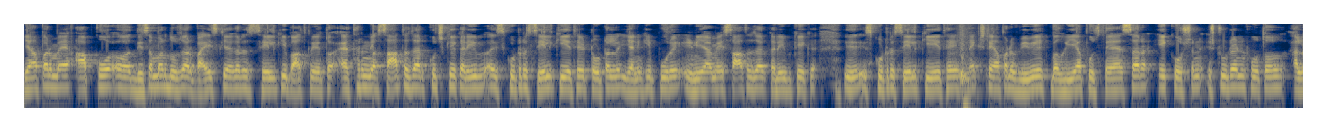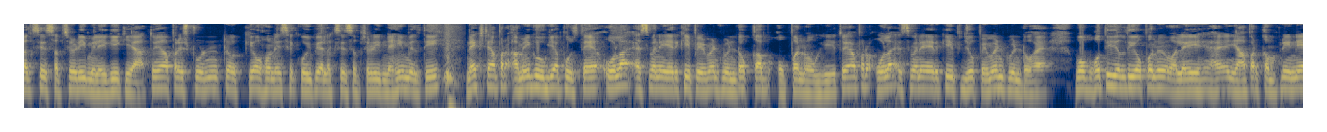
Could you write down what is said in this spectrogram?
यहाँ पर मैं आपको दिसंबर 2022 की अगर सेल की बात करें तो एथर ने सात कुछ के करीब स्कूटर सेल किए थे। टोटल यानी कि पूरे इंडिया में सात करीब के स्कूटर सेल किए थे। नेक्स्ट यहाँ पर विवेक बगिया पूछते हैं सर एक क्वेश्चन स्टूडेंट हो तो अलग से सब्सिडी मिलेगी क्या? तो यहाँ पर स्टूडेंट क्यों होने से कोई भी अलग से सब्सिडी नहीं मिलती। नेक्स्ट यहाँ पर अमिग हो गया पूछते हैं ओला एयर की पेमेंट विंडो कब ओपन होगी? तो यहाँ पर ओला एस एयर की जो पेमेंट विंडो है, वो बहुत ही जल्दी ओपन होने वाले हैं। यहाँ पर कंपनी ने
